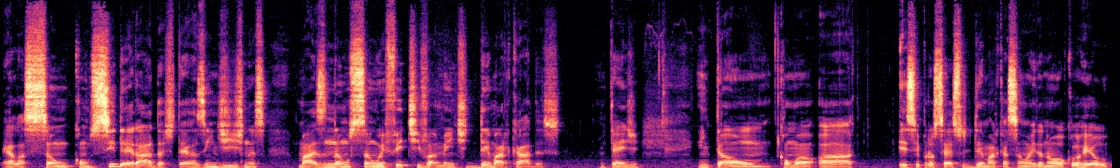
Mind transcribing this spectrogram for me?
elas são consideradas terras indígenas, mas não são efetivamente demarcadas, entende? Então, como a, a, esse processo de demarcação ainda não ocorreu,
